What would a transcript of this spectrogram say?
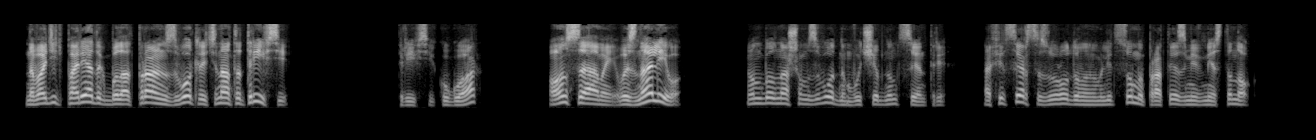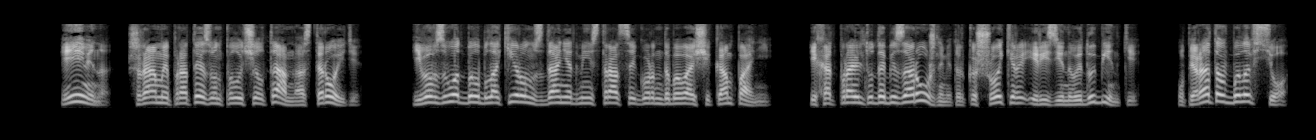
Наводить порядок был отправлен взвод лейтенанта Тривси. Тривси Кугуар? Он самый. Вы знали его? Он был нашим взводным в учебном центре. Офицер с изуродованным лицом и протезами вместо ног. Именно. Шрамы и протезы он получил там, на астероиде. Его взвод был блокирован в здании администрации горнодобывающей компании. Их отправили туда безоружными, только шокеры и резиновые дубинки. У пиратов было все.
